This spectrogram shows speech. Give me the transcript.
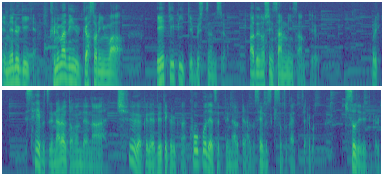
うエネルギー源車でいうガソリンは ATP っていう物質なんですよ。アデノシン三リン酸っていう。これ生物で習うと思うんだよな。中学では出てくるかな。高校では絶対習ってるはず。生物基礎とかやってれば。基礎で出てくる。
